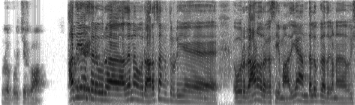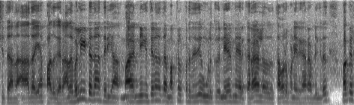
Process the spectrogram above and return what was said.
இவ்வளோ பிடிச்சிருக்கோம். அது ஏன் சார் ஒரு அதன ஒரு அரசாங்கத்துடைய ஒரு ராணுவ ரகசியமா? அது ஏன் அந்த அளவுக்கு அதுக்கான விஷயத்தை அதை ஏன் பாதுகாக்கிறேன் அதை வெளியிட்ட தானே தெரியும். நீங்க தேர்ந்தெடுத்த மக்கள் பிரதிநிதி உங்களுக்கு நேர்மையா இருக்காரா? இல்ல தவறு பண்ணியிருக்காரா? அப்படிங்கிறது மக்கள்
